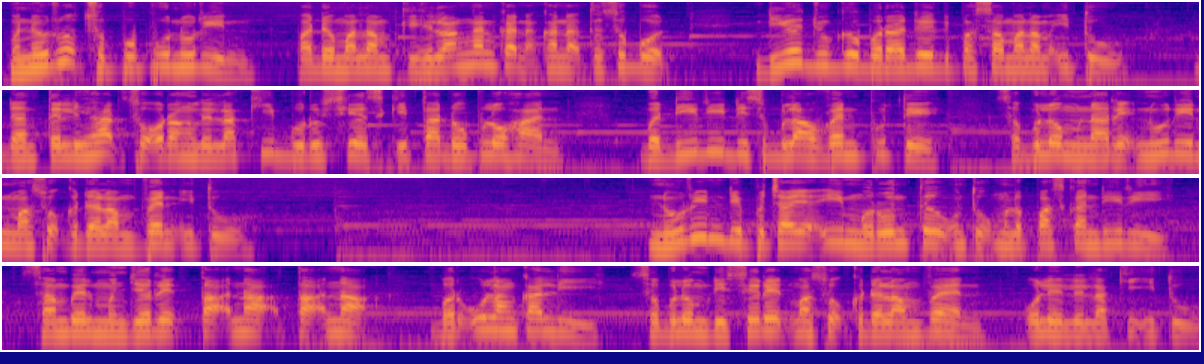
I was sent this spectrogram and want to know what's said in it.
Menurut sepupu Nurin, pada malam kehilangan kanak-kanak tersebut, dia juga berada di pasar malam itu dan terlihat seorang lelaki berusia sekitar 20-an berdiri di sebelah van putih sebelum menarik Nurin masuk ke dalam van itu. Nurin dipercayai meronta untuk melepaskan diri sambil menjerit tak nak tak nak berulang kali sebelum diseret masuk ke dalam van oleh lelaki itu.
